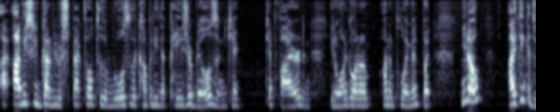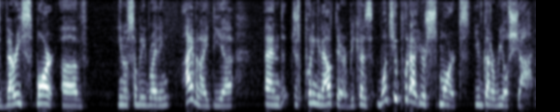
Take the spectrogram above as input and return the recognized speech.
I, obviously you've got to be respectful to the rules of the company that pays your bills, and you can't get fired, and you don't want to go on un- unemployment. But, you know, I think it's very smart of, you know, somebody writing, I have an idea, and just putting it out there because once you put out your smarts, you've got a real shot.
